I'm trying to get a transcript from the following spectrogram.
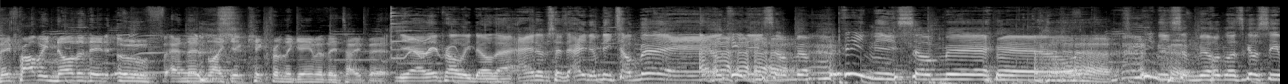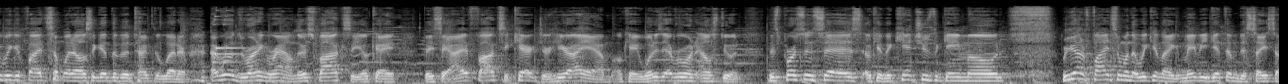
They probably know that they'd oof and then like get kicked from the game if they type it. Yeah, they probably know that. Adam says Adam needs some milk. He needs some milk. He needs some milk. He needs some milk. Let's go see if we can find someone else and get them to type the letter. Everyone's running around. There's Foxy. Okay. They say I have Foxy character. Here I am. Okay. What is everyone else doing? This person says okay. They can't choose the game mode. We gotta find someone that we can like maybe get them to say something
